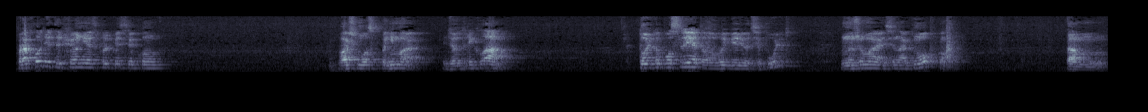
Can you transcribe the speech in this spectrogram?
Проходит еще несколько секунд. Ваш мозг понимает, идет реклама. Только после этого вы берете пульт, нажимаете на кнопку, там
